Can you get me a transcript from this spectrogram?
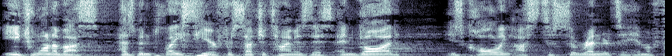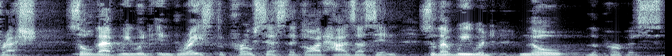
Each one of us has been placed here for such a time as this, and God is calling us to surrender to Him afresh so that we would embrace the process that God has us in so that we would know the purpose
